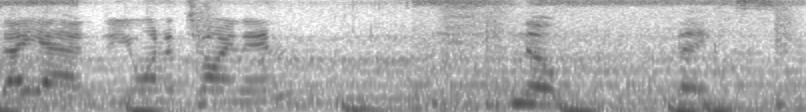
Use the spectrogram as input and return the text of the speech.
Diane, do you want to join in? No, thanks.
